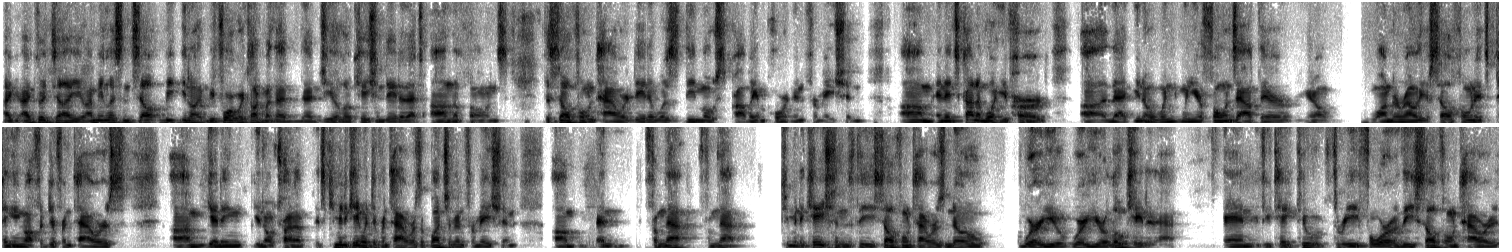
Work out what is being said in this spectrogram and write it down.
I, I, could tell you. I mean, listen. Cell, you know, before we're talking about that that geolocation data that's on the phones, the cell phone tower data was the most probably important information, um, and it's kind of what you've heard uh, that you know when when your phone's out there, you know, wandering around with your cell phone, it's pinging off of different towers. Um, getting you know trying to it's communicating with different towers a bunch of information um, and from that from that communications the cell phone towers know where you where you're located at. And if you take two, three, four of these cell phone tower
